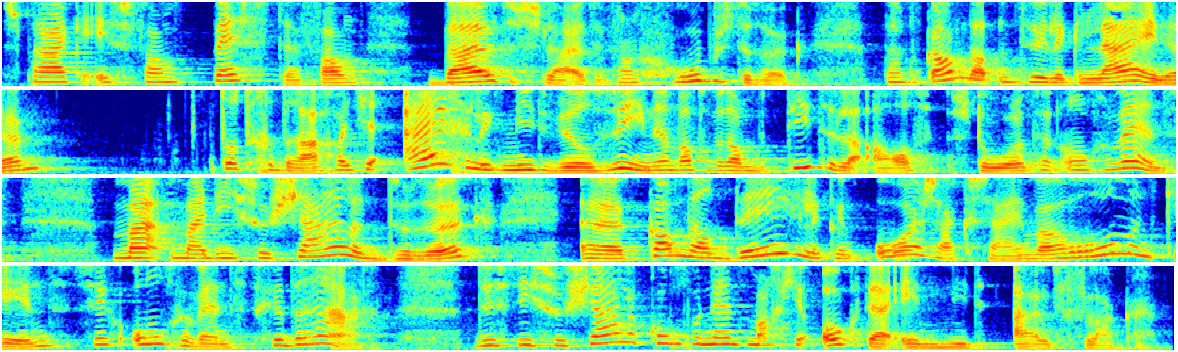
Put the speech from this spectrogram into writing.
sprake is van pesten, van buitensluiten, van groepsdruk, dan kan dat natuurlijk leiden tot gedrag wat je eigenlijk niet wil zien en wat we dan betitelen als storend en ongewenst. Maar, maar die sociale druk uh, kan wel degelijk een oorzaak zijn waarom een kind zich ongewenst gedraagt. Dus die sociale component mag je ook daarin niet uitvlakken.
